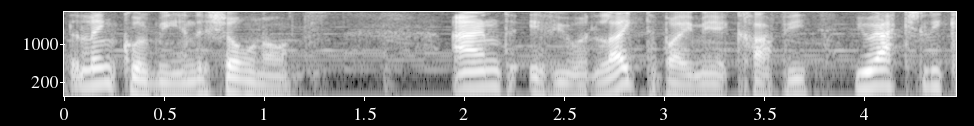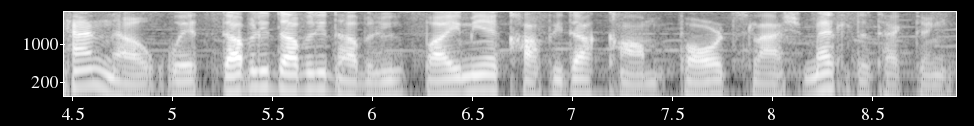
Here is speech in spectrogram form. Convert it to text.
The link will be in the show notes. And if you would like to buy me a coffee, you actually can now with www.buymeacoffee.com forward slash metal detecting.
